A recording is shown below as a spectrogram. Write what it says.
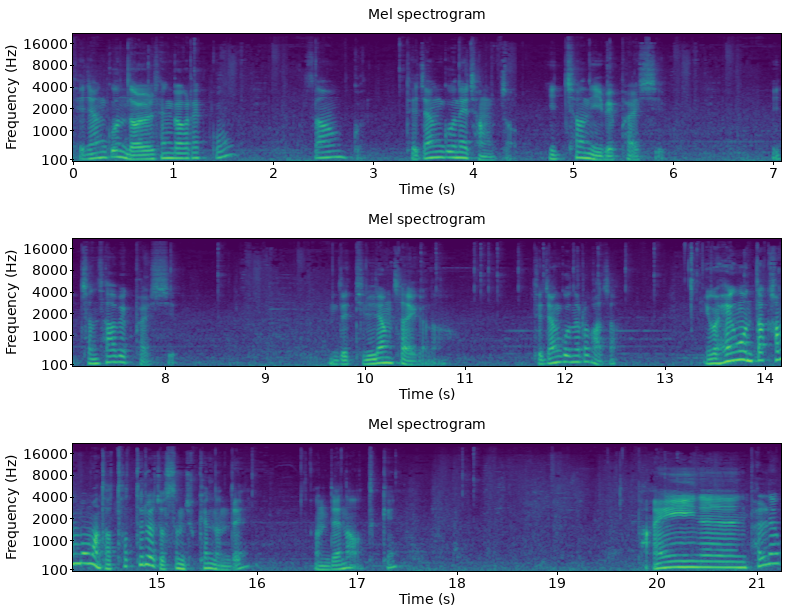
대장군 널 생각을 했고 싸움꾼. 대장군의 장점. 2280 2480 근데 딜량 차이가 나. 대장군으로 가자. 이거 행운 딱 한 번만 더 터트려줬으면 좋겠는데? 안되나? 어떻게 바인은 팔레오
